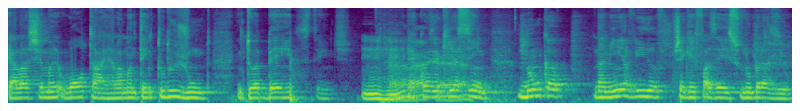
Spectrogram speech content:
Ela chama wall tie, ela mantém tudo junto. Então é bem resistente. É coisa que, é. assim, nunca na minha vida eu cheguei a fazer isso no Brasil.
